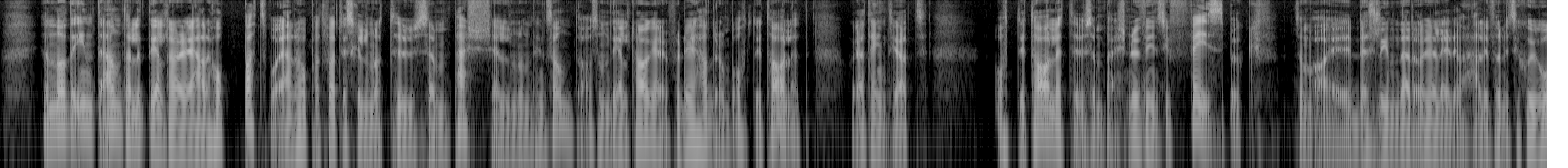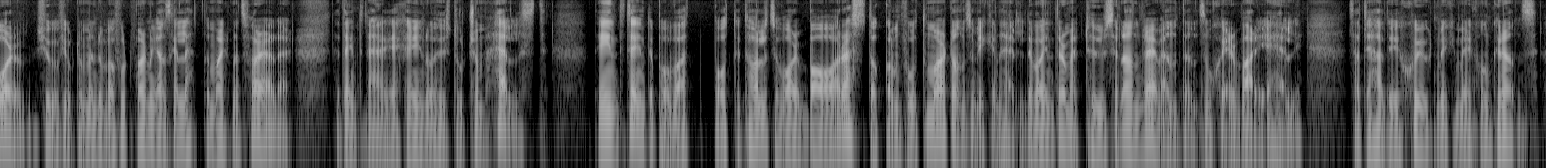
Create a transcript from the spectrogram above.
jag nådde inte antalet deltagare jag hade hoppats på. Jag hade hoppats på att jag skulle nå tusen pers eller någonting sånt då, som deltagare, för det hade de på 80-talet. Och jag tänkte ju att 80-talet tusen pers, nu finns ju Facebook som var i dess linda, då, eller det hade funnits i sju år 2014, men det var fortfarande ganska lätt att marknadsföra där. Jag tänkte att jag kan ju nå hur stort som helst. Det jag inte tänkte på var att på 80-talet så var det bara Stockholm Fotomaraton som gick en helg. Det var inte de här tusen andra eventen som sker varje helg. Så att jag hade ju sjukt mycket mer konkurrens.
